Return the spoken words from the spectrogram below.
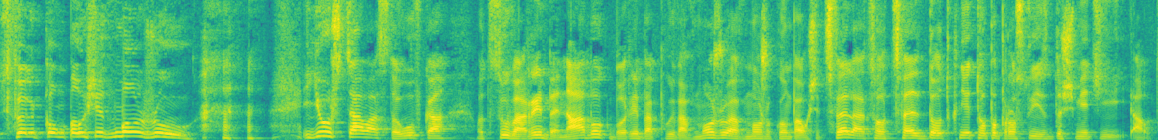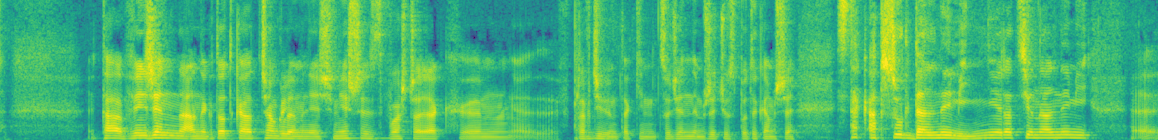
Cfel kąpał się w morzu! Już cała stołówka odsuwa rybę na bok, bo ryba pływa w morzu, a w morzu kąpał się Cfel, a co Cfel dotknie, to po prostu jest do śmieci out. Ta więzienna anegdotka ciągle mnie śmieszy, zwłaszcza jak w prawdziwym takim codziennym życiu spotykam się z tak absurdalnymi, nieracjonalnymi e,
